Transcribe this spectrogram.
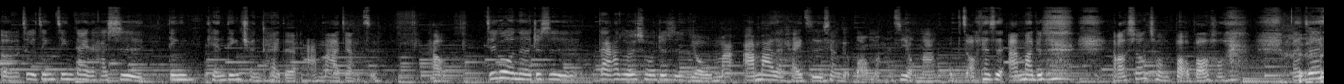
呃，这个金金代呢，她是丁田丁全泰的阿妈这样子。好，结果呢，就是大家都会说，就是有妈阿妈的孩子像个宝吗？还是有妈？我不知道。但是阿妈就是，然后双重宝宝好了，反正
